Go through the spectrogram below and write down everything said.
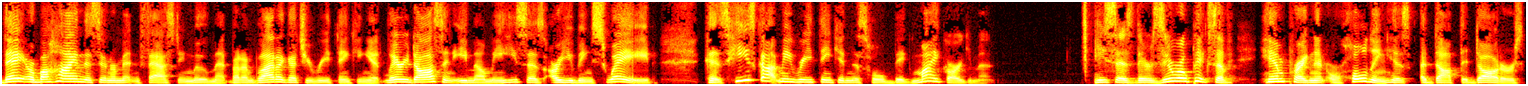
they are behind this intermittent fasting movement, but I'm glad I got you rethinking it. Larry Dawson emailed me. He says, Are you being swayed? Because he's got me rethinking this whole Big Mike argument. He says there's zero pics of him pregnant or holding his adopted daughters.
